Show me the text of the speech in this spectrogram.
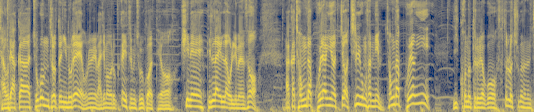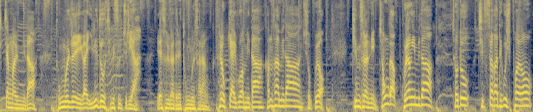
자, 우리 아까 조금 들었던 이 노래 오늘 마지막으로 끝까지 들으면 좋을 것 같아요. 퀸의 딜라일라 올리면서 아까 정답 고양이였죠? 7104님. 정답 고양이! 이 코너 들으려고 서둘러 출근하는 직장맘입니다. 동물들 얘기가 이리도 재밌을 줄이야. 예술가들의 동물 사랑 새롭게 알고 갑니다. 감사합니다. 해주셨고요. 김슬아님, 정답 고양이입니다. 저도 집사가 되고 싶어요.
